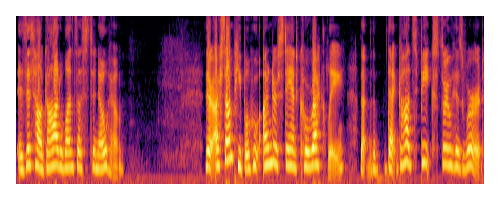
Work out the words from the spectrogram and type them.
Is this how God wants us to know him? There are some people who understand correctly that, the, that God speaks through His Word.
